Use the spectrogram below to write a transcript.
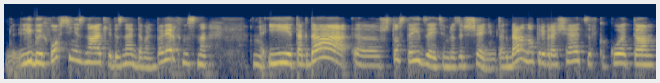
либо их вовсе не знает, либо знает довольно поверхностно, и тогда э, что стоит за этим разрешением? Тогда оно превращается в какое-то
